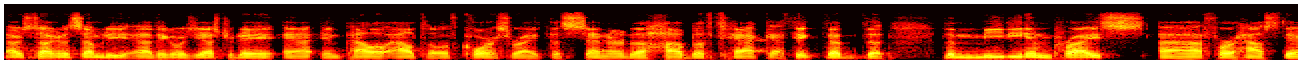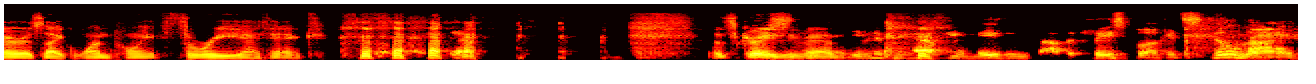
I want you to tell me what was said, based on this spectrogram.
I was talking to somebody. I think it was yesterday uh, in Palo Alto, of course, right, the center, the hub of tech. I think the the the median price uh, for a house there is like one point three. I think. That's crazy, man. Even if you have the amazing job at Facebook, it's still not right.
